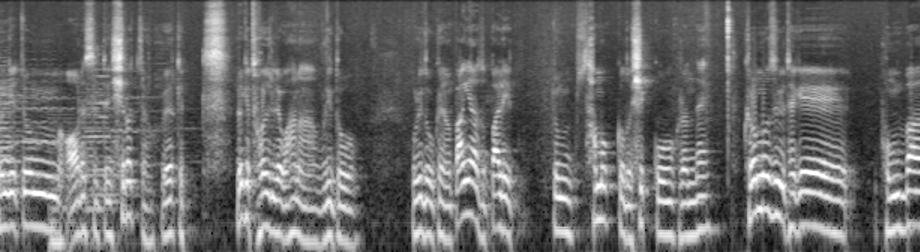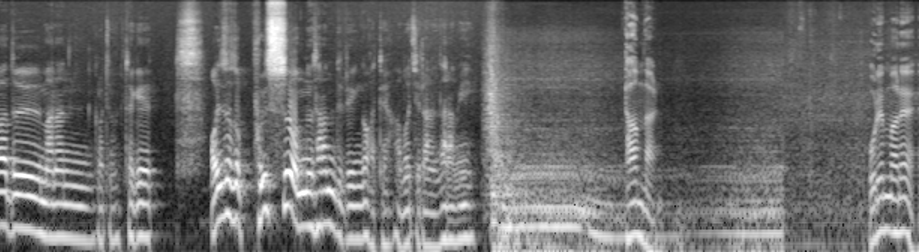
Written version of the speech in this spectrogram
그런 게 좀 어렸을 땐 싫었죠. 왜 이렇게 왜 이렇게 도와주려고 하나. 우리도 우리도 그냥 빵이라도 빨리 좀 사 먹고도 싶고 그런데 그런 모습이 되게 본받을 만한 거죠. 되게 어디서도 볼 수 없는 사람들인 것 같아요. 아버지라는 사람이. 다음 날 오랜만에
